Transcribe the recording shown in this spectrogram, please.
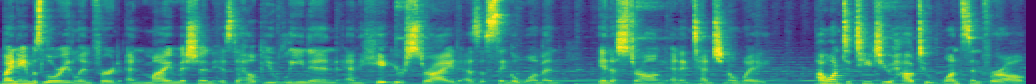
My name is Lori Linford, and my mission is to help you lean in and hit your stride as a single woman in a strong and intentional way. I want to teach you how to once and for all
